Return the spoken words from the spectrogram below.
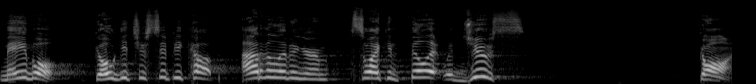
Mabel, go get your sippy cup out of the living room so I can fill it with juice. Gone.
